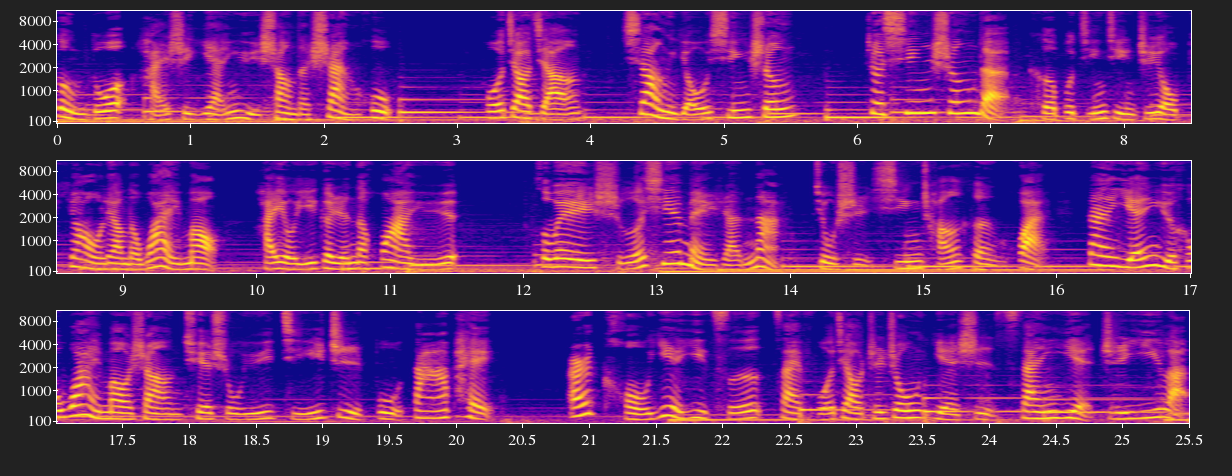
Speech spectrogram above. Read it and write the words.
更多还是言语上的善护。佛教讲相由心生，这心生的可不仅仅只有漂亮的外貌，还有一个人的话语。所谓蛇蝎美人呐。就是心肠很坏，但言语和外貌上却属于极致不搭配。而口业一词在佛教之中也是三业之一了，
